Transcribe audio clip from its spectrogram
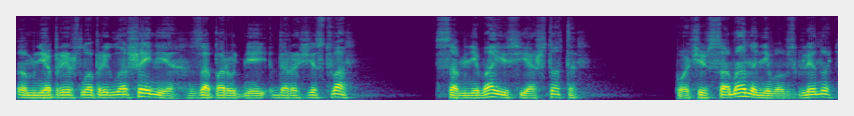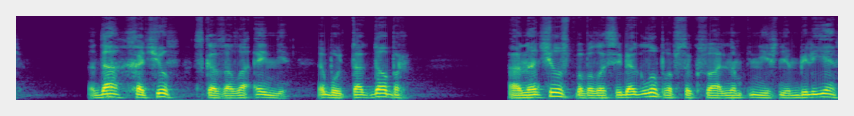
Мне пришло приглашение за пару дней до Рождества. «Сомневаюсь я что-то. Хочешь сама на него взглянуть?» «Да, хочу», — сказала Энни. «Будь так добр». Она чувствовала себя глупо в сексуальном нижнем белье.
